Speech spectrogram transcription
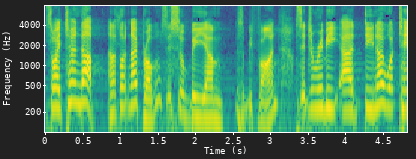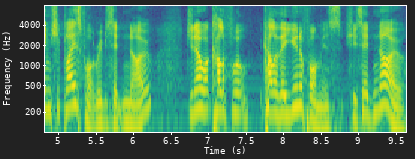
So I turned up, and I thought, no problems. This will be um, this will be fine. I said to Ruby, uh, "Do you know what team she plays for?" Ruby said, "No." Do you know what colourful colour their uniform is? She said, "No."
